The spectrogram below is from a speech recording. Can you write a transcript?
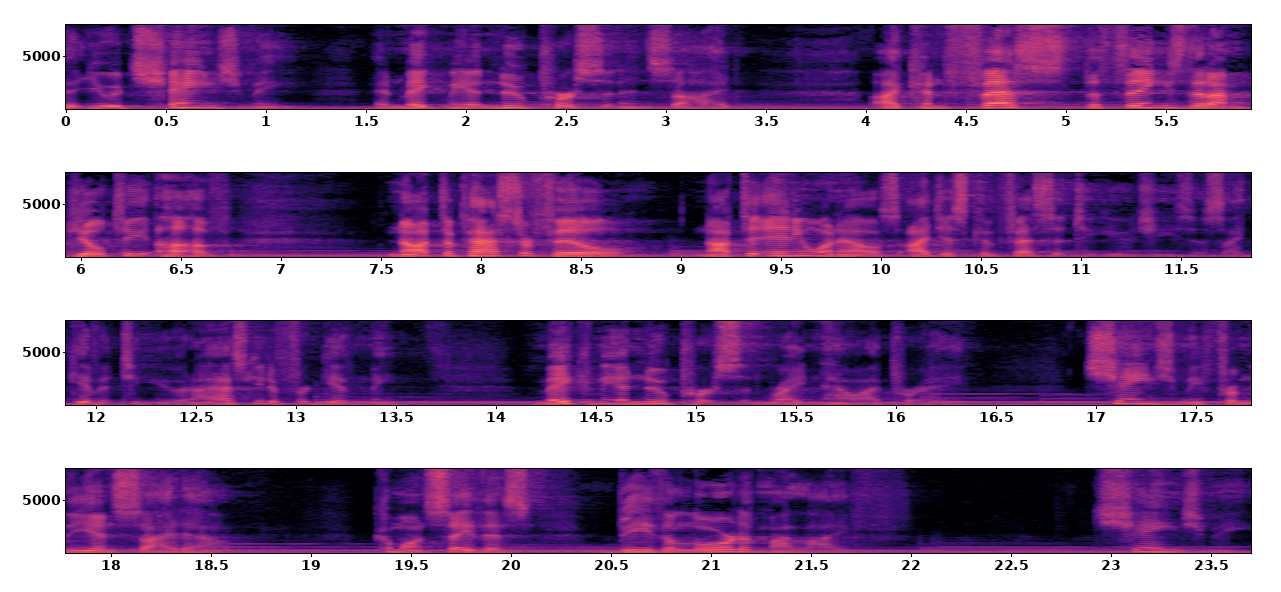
that you would change me and make me a new person inside. I confess the things that I'm guilty of, not to Pastor Phil, not to anyone else. I just confess it to you, Jesus. I give it to you, and I ask you to forgive me. Make me a new person right now, I pray. Change me from the inside out. Come on, say this Be the Lord of my life. Change me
